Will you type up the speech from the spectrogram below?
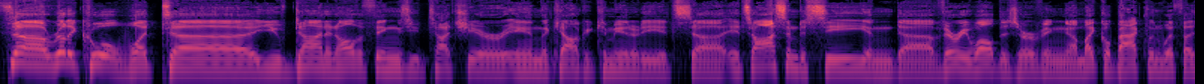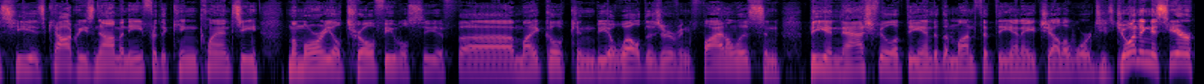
It's uh, really cool what uh, you've done and all the things you touch here in the Calgary community. It's uh, it's awesome to see and uh, very well deserving. Uh, Mikael Backlund with us. He is Calgary's nominee for the King Clancy Memorial Trophy. We'll see if uh, Mikael can be a well deserving finalist and be in Nashville at the end of the month at the NHL Awards. He's joining us here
